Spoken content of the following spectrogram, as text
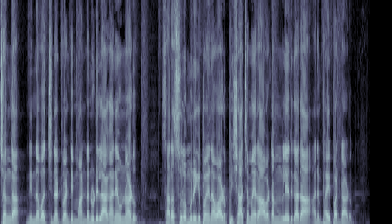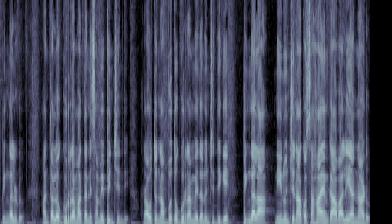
అచ్చంగా నిన్న వచ్చినటువంటి మండనుడిలాగానే ఉన్నాడు. సరస్సులో మునిగిపోయినవాడు పిశాచమే రావటం లేదు కదా అని భయపడ్డాడు పింగళుడు. అంతలో గుర్రం అతన్ని సమీపించింది. రౌతు నవ్వుతూ గుర్రం మీద నుంచి దిగి పింగళ నీ నుంచి నాకు సహాయం కావాలి అన్నాడు.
